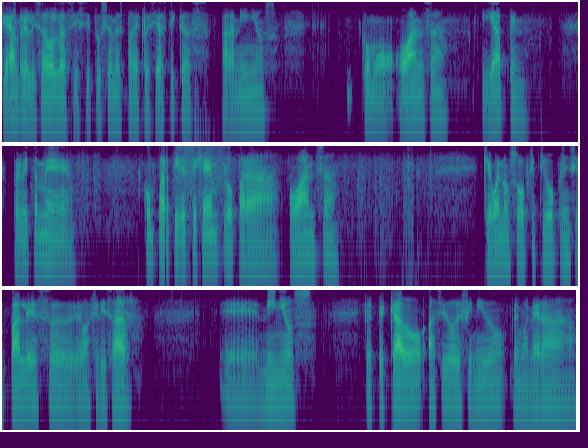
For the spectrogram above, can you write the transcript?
que han realizado las instituciones para eclesiásticas para niños como OANSA y APEN. Permítame compartir este ejemplo para Oanza, que bueno, su objetivo principal es eh, evangelizar eh, niños. El pecado ha sido definido de manera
